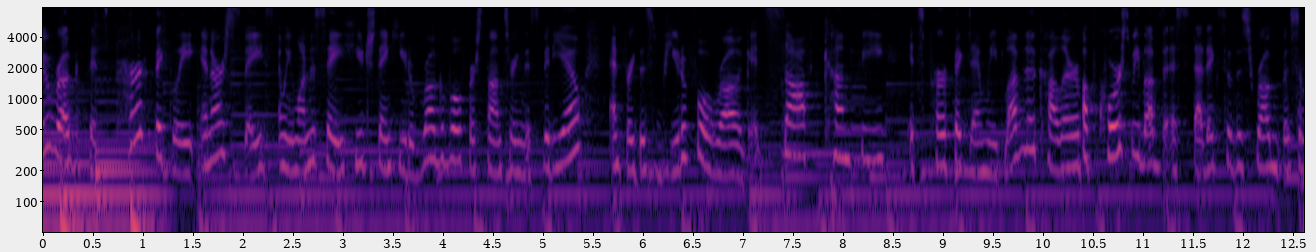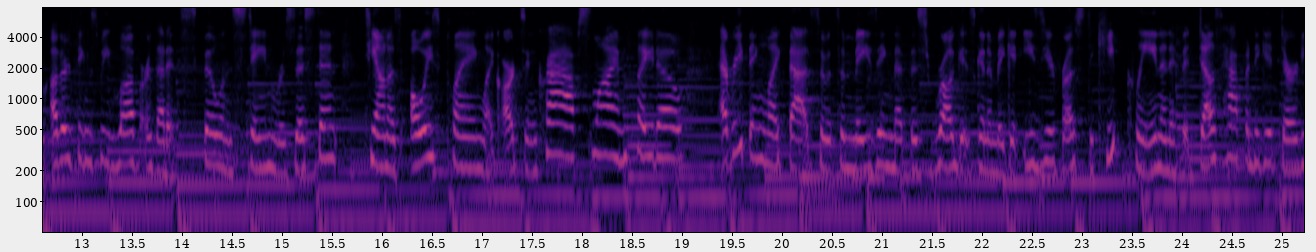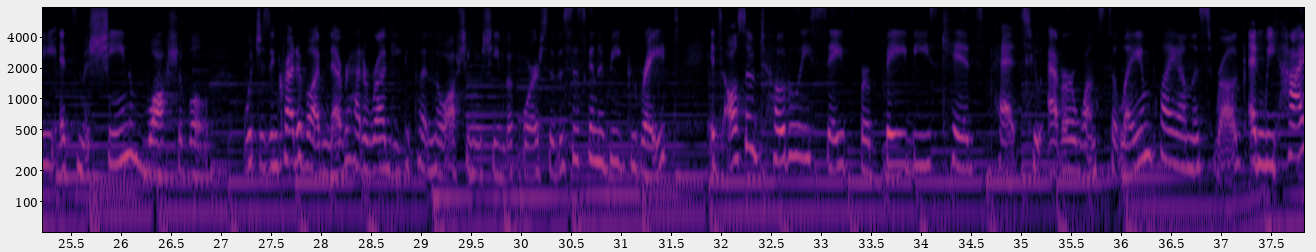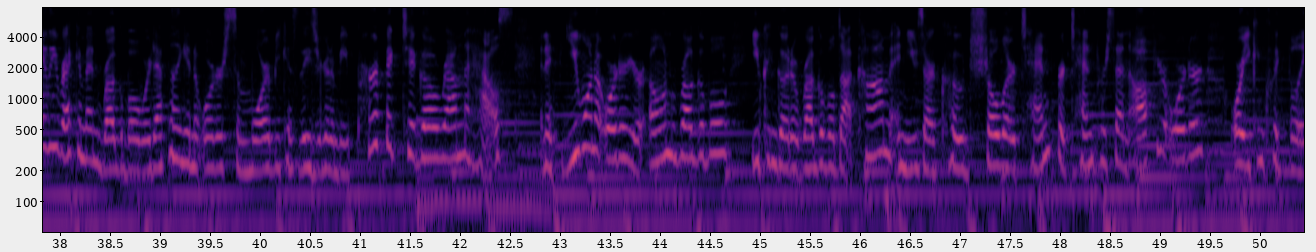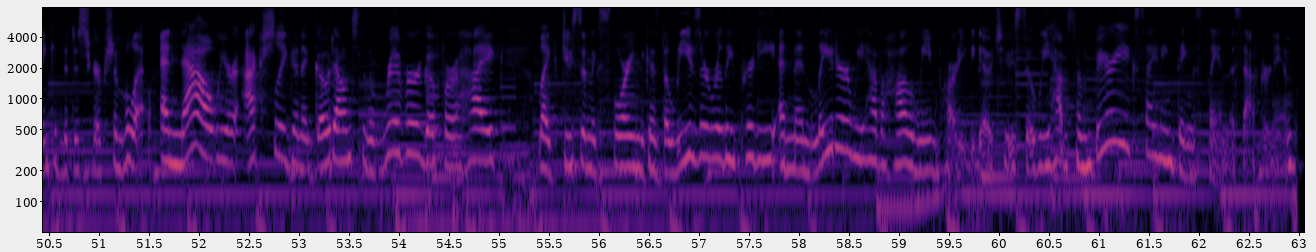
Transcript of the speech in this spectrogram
New rug fits perfectly in our space and we want to say a huge thank you to Ruggable for sponsoring this video and for this beautiful rug. It's soft, comfy, it's perfect and we love the color. Of course we love the aesthetics of this rug but some other things we love are that it's spill and stain resistant. Tyanna's always playing like arts and crafts, slime, Play-Doh, everything like that. So it's amazing that this rug is gonna make it easier for us to keep clean. And if it does happen to get dirty, it's machine washable which is incredible. I've never had a rug you could put in the washing machine before, so this is gonna be great. It's also totally safe for babies, kids, pets, whoever wants to lay and play on this rug. And we highly recommend Ruggable. We're definitely gonna order some more because these are gonna be perfect to go around the house. And if you wanna order your own Ruggable, you can go to ruggable.com and use our code SCHOELLER10 for 10% off your order, or you can click the link in the description below. And now we are actually gonna go down to the river, go for a hike, like do some exploring because the leaves are really pretty. And then later we have a Halloween party to go to. So we have some very exciting things planned this afternoon.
